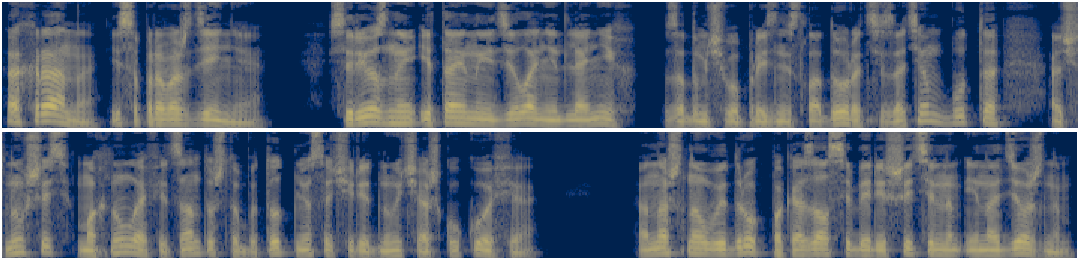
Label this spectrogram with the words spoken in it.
охрана и сопровождение. Серьезные и тайные дела не для них, задумчиво произнесла Дороти, затем, будто, очнувшись, махнула официанту, чтобы тот нес очередную чашку кофе. А наш новый друг показал себя решительным и надежным.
